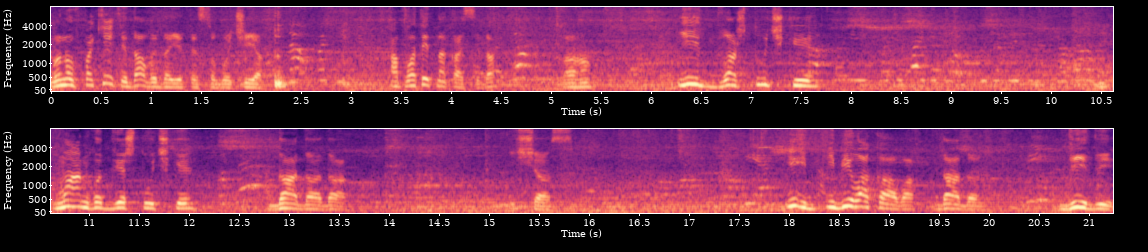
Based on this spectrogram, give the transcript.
Воно в пакеті, да, ви даєте з собою чи як? А платить на касі, да? Ага. І два штучки. Манго дві штучки. Да, да, да. І зараз. І, і біла кава. Да, да. Дві, дві.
